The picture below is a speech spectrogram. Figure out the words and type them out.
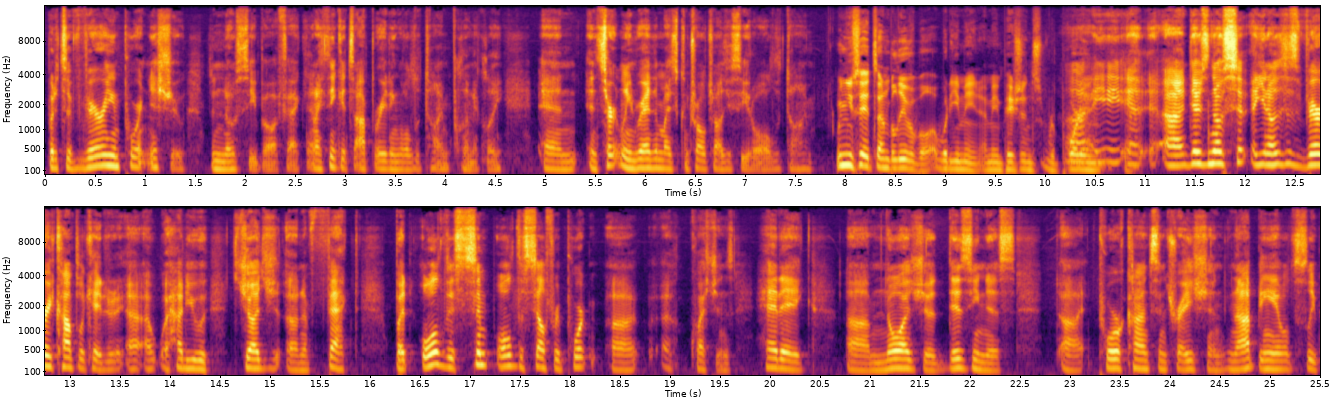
But it's a very important issue, the nocebo effect, and I think it's operating all the time clinically, and and certainly in randomized control trials, you see it all the time. When you say it's unbelievable, what do you mean? I mean, patients reporting. Uh, uh, there's no, you know, this is very complicated. Uh, uh how do you judge an effect? But all this, sim- all the self-report uh, uh, questions, headache, um, nausea, dizziness, uh, poor concentration, not being able to sleep,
